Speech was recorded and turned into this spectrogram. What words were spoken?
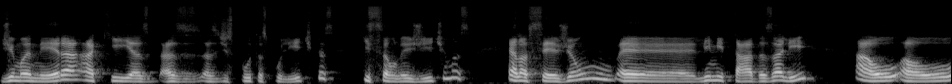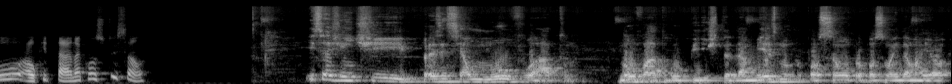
de maneira a que as, as, as disputas políticas, que são legítimas, elas sejam é, limitadas ali ao, ao, ao que está na Constituição. E se a gente presenciar um novo ato, novo ato golpista, da mesma proporção, ou proporção ainda maior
